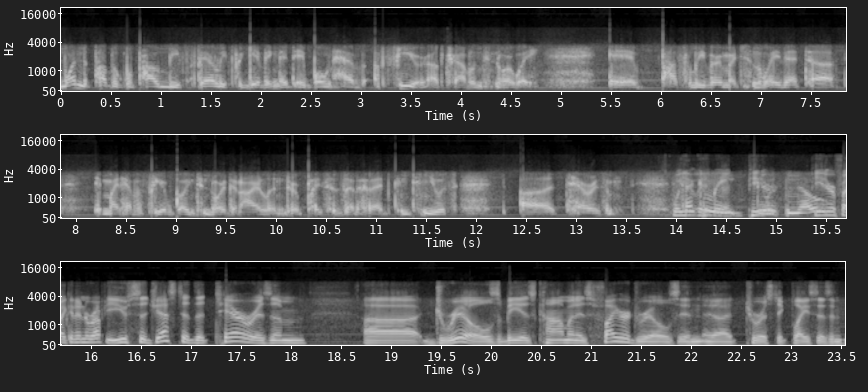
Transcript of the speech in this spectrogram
one, the public will probably be fairly forgiving. It, it won't have a fear of traveling to Norway, uh, possibly very much in the way that uh, it might have a fear of going to Northern Ireland or places that have had continuous uh, terrorism. Well, Secondly, you, uh, Peter, no... Peter, if I could interrupt you, you suggested that terrorism uh, drills be as common as fire drills in uh, touristic places. And,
